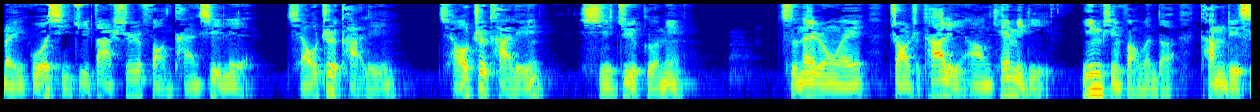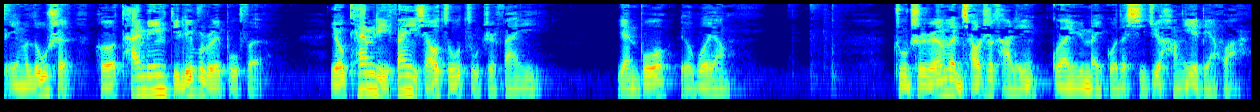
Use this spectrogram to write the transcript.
美国喜剧大师访谈系列：乔治·卡林。乔治·卡林，喜剧革命。此内容为 George Carlin on Comedy 音频访问的 Comedy's Evolution 和 Timing Delivery 部分，由 Comedy 翻译小组组织翻译，演播刘博洋。主持人问乔治·卡林关于美国的喜剧行业变化：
